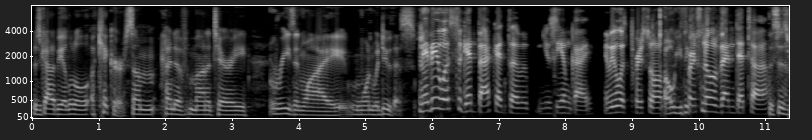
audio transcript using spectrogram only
there's got to be a little a kicker, some kind of monetary reason why one would do this. Maybe it was to get back at the museum guy. Maybe it was personal. Oh, you think personal vendetta? this is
